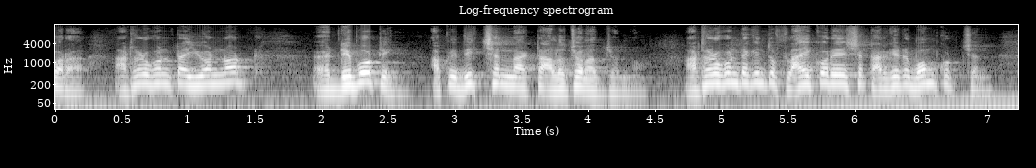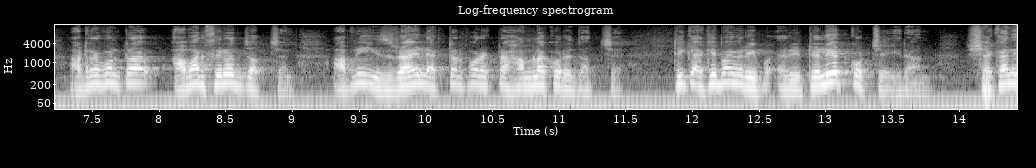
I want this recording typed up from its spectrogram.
করা, আঠারো ঘণ্টা ইউ আর নট ডেভোটিং আপনি দিচ্ছেন না একটা আলোচনার জন্য। আঠারো ঘণ্টা কিন্তু ফ্লাই করে এসে টার্গেটে বম করছেন। আঠারো ঘণ্টা আবার ফেরত যাচ্ছেন। আপনি ইসরায়েল একটার পর একটা হামলা করে যাচ্ছে। ঠিক একইভাবে রিটেলিয়েট করছে ইরান। সেখানে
